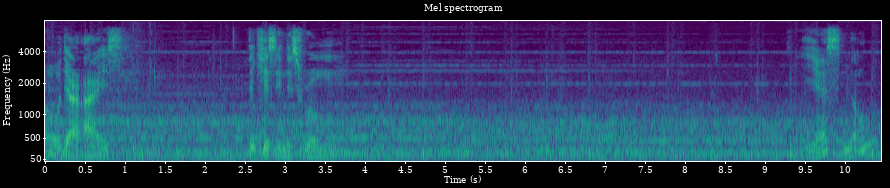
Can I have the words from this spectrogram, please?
Oh, there are eyes. I think he's in this room. Yes? No?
